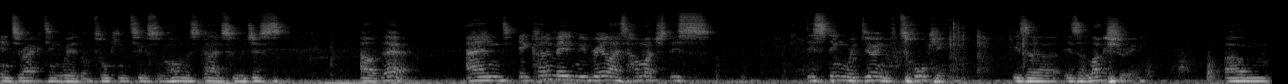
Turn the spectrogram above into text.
interacting with or talking to some homeless guys who were just out there. And it kind of made me realize how much this, this thing we're doing of talking is a, is a luxury. Um,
